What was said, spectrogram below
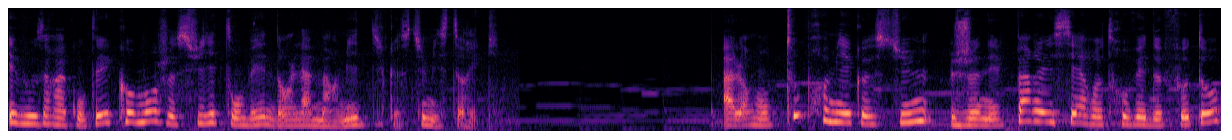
et vous raconter comment je suis tombée dans la marmite du costume historique. Alors mon tout premier costume, je n'ai pas réussi à retrouver de photos,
